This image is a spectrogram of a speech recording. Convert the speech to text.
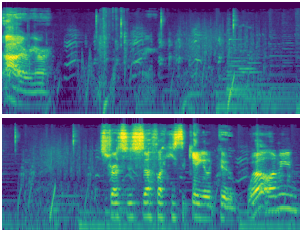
Ah, there we are. Struts his stuff like he's the king of the coop. Well, I mean,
